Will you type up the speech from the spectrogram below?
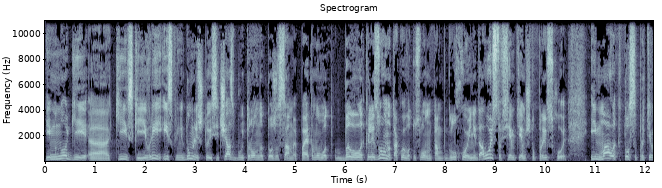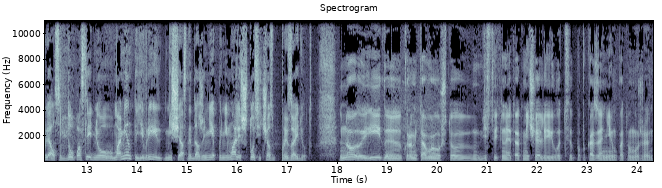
и многие э, киевские евреи искренне думали, что и сейчас будет ровно то же самое. Поэтому вот было локализовано такое вот условно там глухое недовольство всем тем, что происходит. И мало кто сопротивлялся. До последнего момента евреи несчастные даже не понимали, что сейчас произойдет. Ну и э, кроме того, что действительно это отмечали и вот по показаниям потом уже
